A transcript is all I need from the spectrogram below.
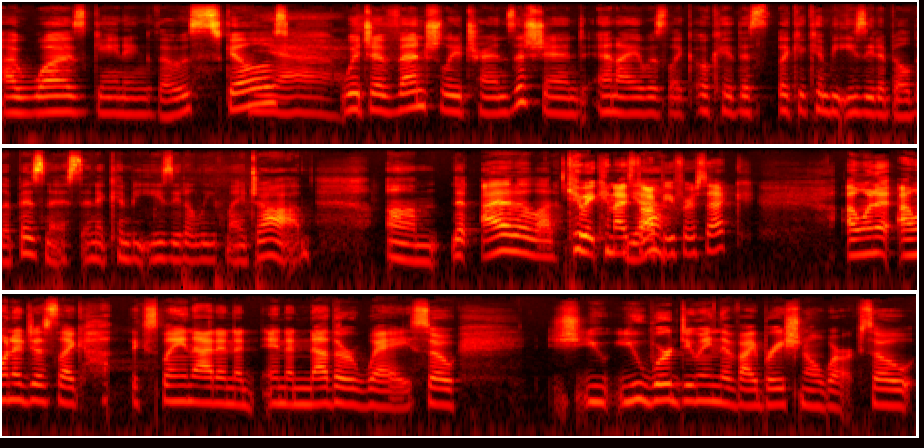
i was gaining those skills Yes. which eventually transitioned and i was like okay this like it can be easy to build a business and it can be easy to leave my job um that i had a lot of Okay, wait. Can I stop you for a sec? I want to. I want to just like explain that in a in another way. So, you you were doing the vibrational work. So,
